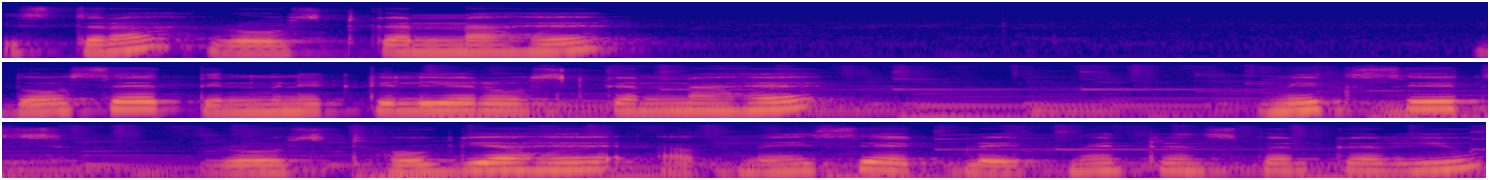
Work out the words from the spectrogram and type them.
इस तरह रोस्ट करना है। दो से तीन मिनट के लिए रोस्ट करना है। मिक्स सीड्स रोस्ट हो गया है। अब मैं इसे एक प्लेट में ट्रांसफ़र कर रही हूँ।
